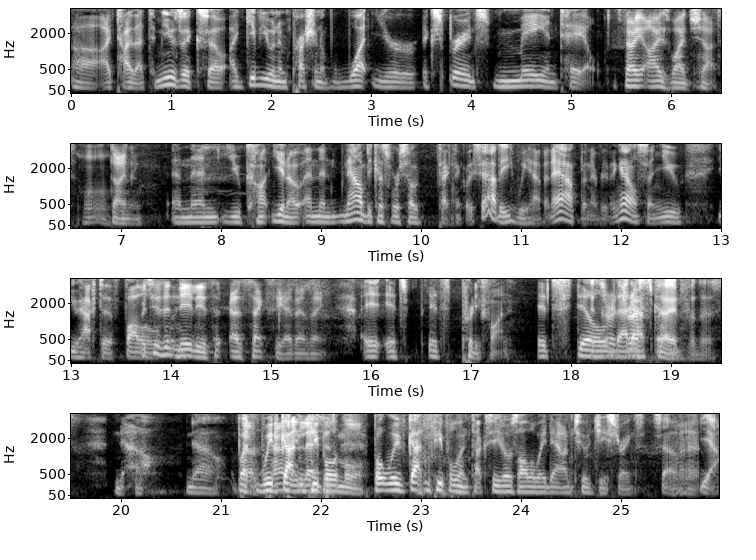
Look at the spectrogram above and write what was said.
Uh, I tie that to music, so I give you an impression of what your experience may entail. it's very eyes wide shut dining. and then you can you know and then now because we're so technically savvy we have an app and everything else and you you have to follow Which isn't nearly as, as sexy, I don't think. it, it's it's pretty fun it's still Is there a that dress aspect code for this? no no but No, we've gotten less is people more. but we've gotten people in tuxedos all the way down to g-strings so yeah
